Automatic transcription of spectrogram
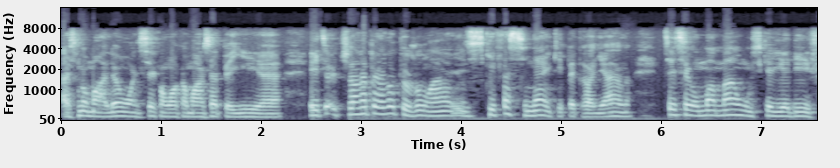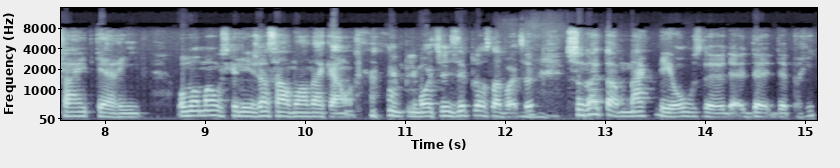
à ce moment-là, on sait qu'on va commencer à payer. et tu t'en rappelleras toujours, hein, ce qui est fascinant avec les pétrolières, c'est au moment où il y a des fêtes qui arrivent au moment où ce que les gens s'en vont en vacances, puis ils vont utiliser plus la voiture, souvent tu remarques des hausses de, de, de, prix.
